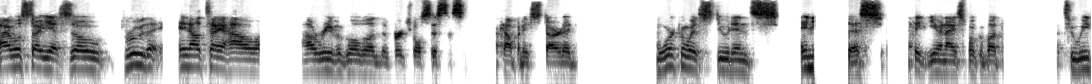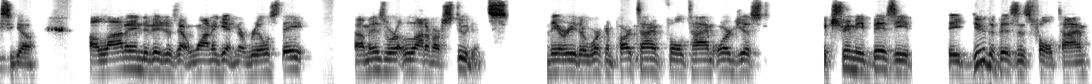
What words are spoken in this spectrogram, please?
I will start. Yeah. So through the, and I'll tell you how how REVA Global, the virtual assistance company, started. Working with students in this, I think you and I spoke about two weeks ago. A lot of individuals that want to get into real estate. Um, these were a lot of our students. They were either working part time, full time, or just extremely busy they do the business full time,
